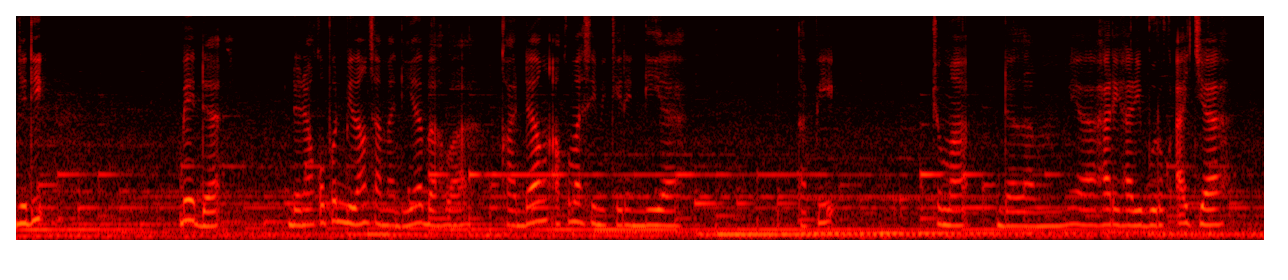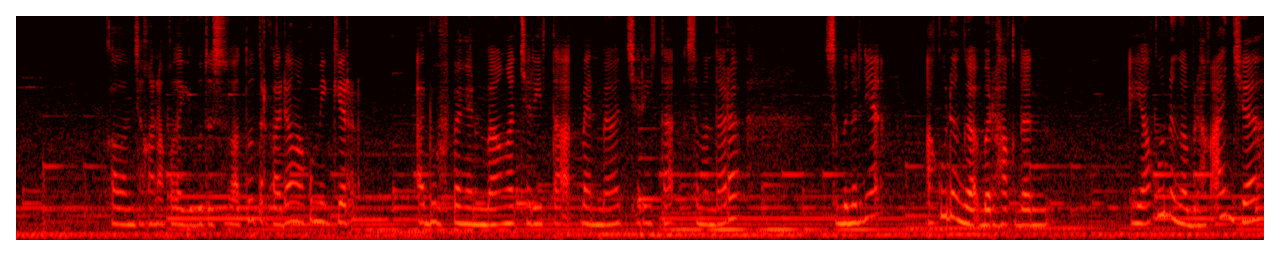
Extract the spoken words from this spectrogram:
Jadi beda. Dan aku pun bilang sama dia bahwa kadang aku masih mikirin dia. Tapi cuma dalam ya hari-hari buruk aja. Kalau misalkan aku lagi butuh sesuatu, terkadang aku mikir, aduh pengen banget cerita, pengen banget cerita. Sementara sebenarnya aku udah nggak berhak dan ya aku udah gak berhak aja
